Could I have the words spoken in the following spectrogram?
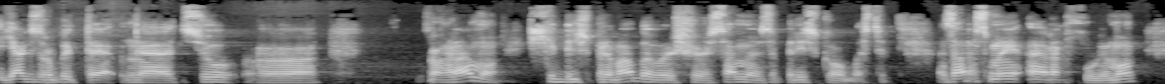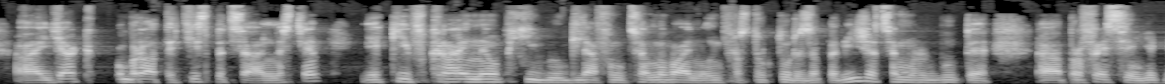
як зробити е, цю е, програму ще більш привабливішою саме в Запорізької області. Зараз ми е, рахуємо, е, як обрати ті спеціальності, які вкрай необхідні для функціонування інфраструктури Запоріжжя. Це можуть бути е, професії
